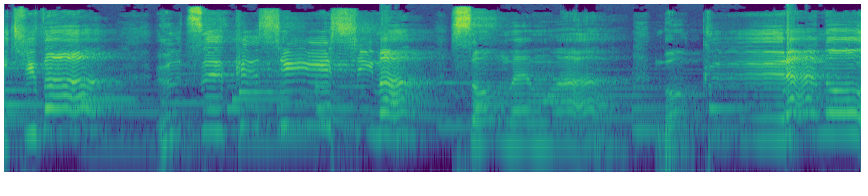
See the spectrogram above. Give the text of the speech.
一番美しい島。それは僕らの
